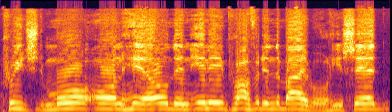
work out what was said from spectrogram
preached more on hell than any prophet in the Bible. He said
